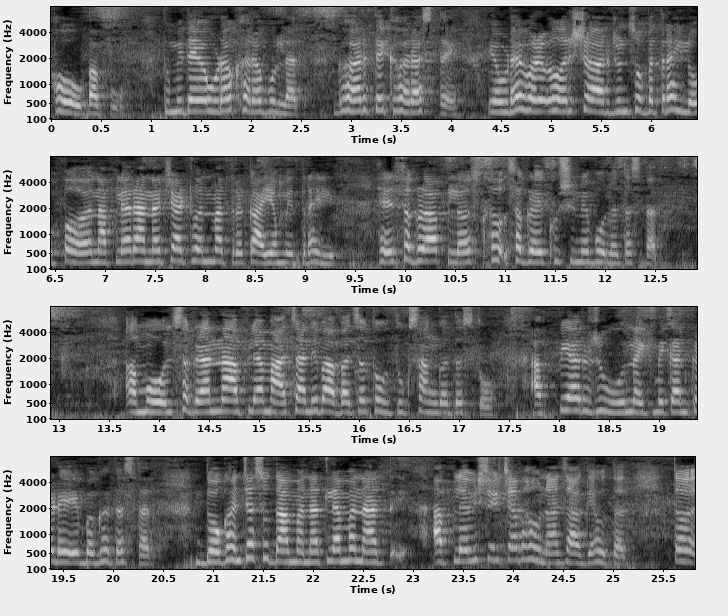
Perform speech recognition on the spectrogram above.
हो बापू तुम्ही ते एवढं खरं बोललात. घर ते घर असतंय. एवढ्या वर वर्ष अर्जुनसोबत राहिलो पण आपल्या रानाची आठवण मात्र कायम येत राहिली. हे सगळं आपलं ख सगळे खुशीने बोलत असतात. अमोल सगळ्यांना आपल्या माचा आणि बाबाचं कौतुक सांगत असतो. आप्पी अर्जुन एकमेकांकडे बघत असतात. दोघांच्यासुद्धा मनातल्या मनात आपल्याविषयीच्या भावना जाग्या होतात. तर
